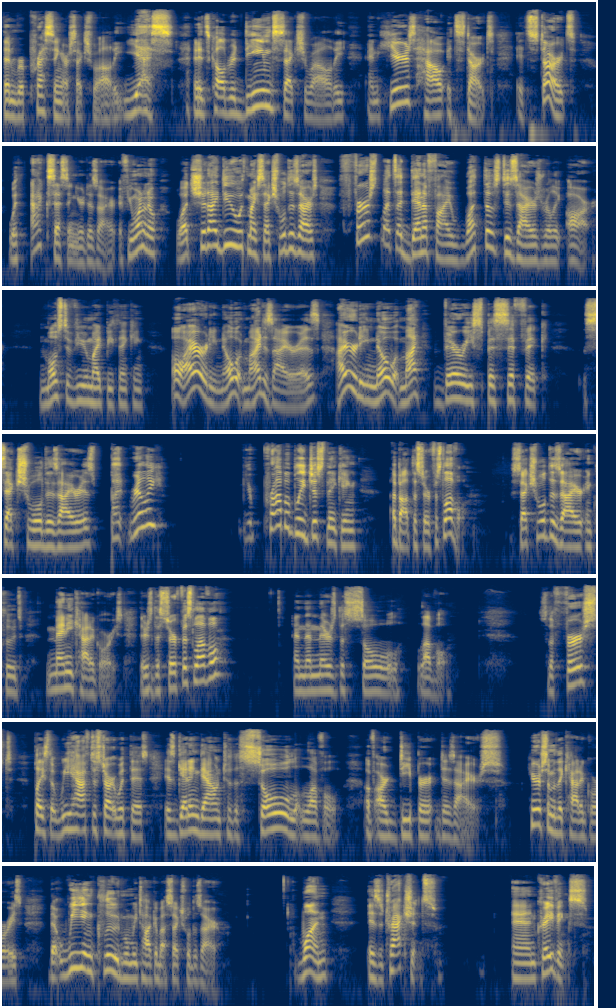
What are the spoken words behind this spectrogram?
than repressing our sexuality. Yes. And it's called redeemed sexuality. And here's how it starts. It starts with accessing your desire. If you want to know what should I do with my sexual desires, first let's identify what those desires really are. Most of you might be thinking, "Oh, I already know what my desire is. I already know what my very specific sexual desire is." But really, you're probably just thinking about the surface level. Sexual desire includes many categories. There's the surface level, and then there's the soul level. So the first place that we have to start with this is getting down to the soul level of our deeper desires. Here are some of the categories that we include when we talk about sexual desire. One is attractions and cravings.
